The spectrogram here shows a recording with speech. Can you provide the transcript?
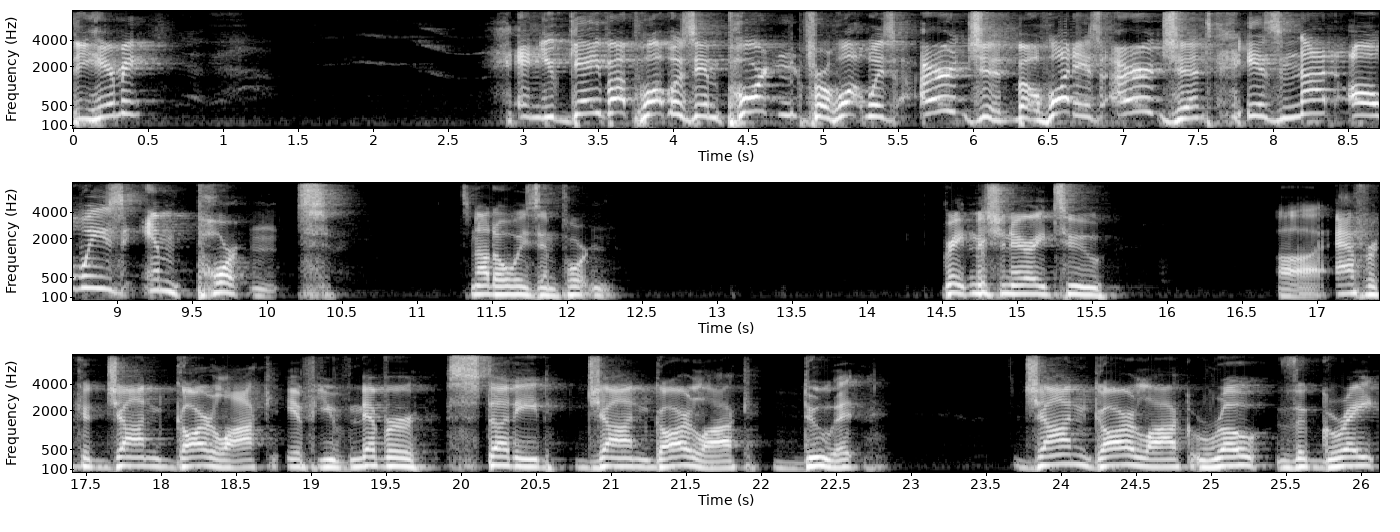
Do you hear me? And you gave up what was important for what was urgent. But what is urgent is not always important. It's not always important. Great missionary to uh, Africa, John Garlock. If you've never studied John Garlock, do it. John Garlock wrote the great,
